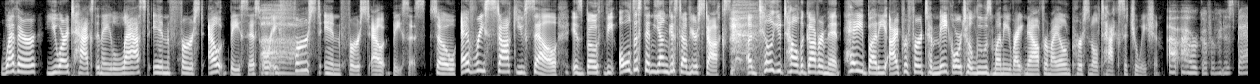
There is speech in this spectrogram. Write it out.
whether you are taxed in a last in, first out basis or a ah. first in, first out basis. So every stock you sell is both the oldest and youngest of your stocks until you tell the government, hey, buddy, I prefer to make or to lose money right now for my own personal tax situation. Our government is bad.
